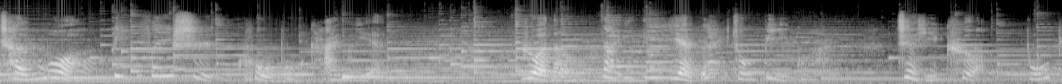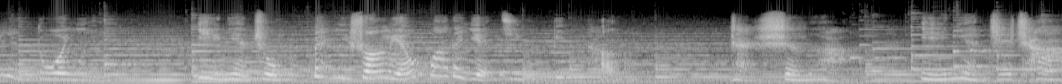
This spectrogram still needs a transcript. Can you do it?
沉默并非是苦不堪言。若能在一滴眼泪中闭关，这一刻不便多疑。意念中被一双莲花的眼睛盯疼，人生啊，一念之差，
